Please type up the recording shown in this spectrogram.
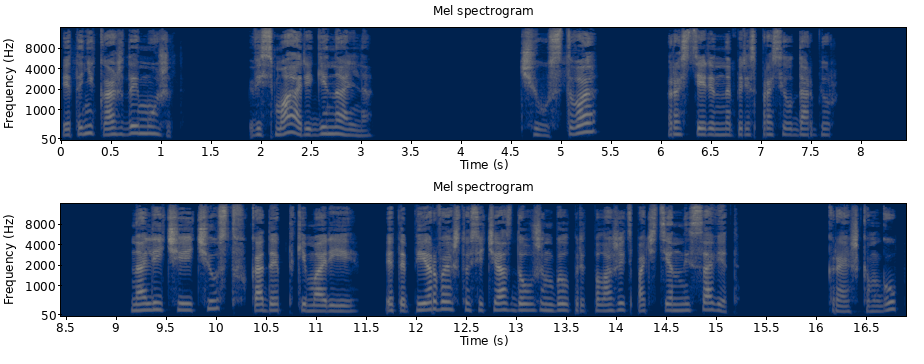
Это не каждый может. Весьма оригинально. «Чувства?» — растерянно переспросил Дарбюр. «Наличие чувств к адептке Марии — это первое, что сейчас должен был предположить почтенный совет». Краешком губ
